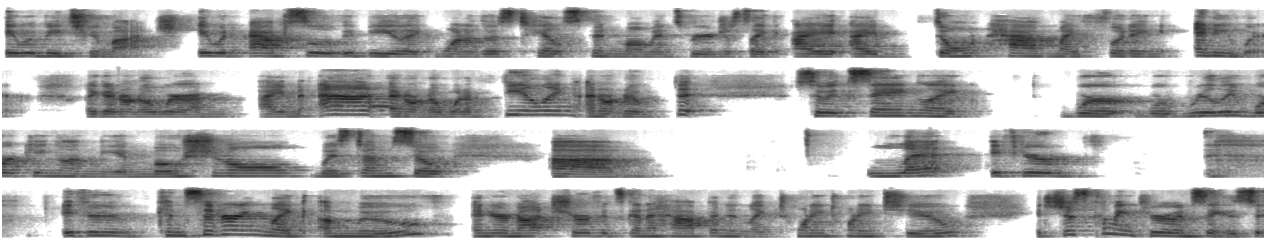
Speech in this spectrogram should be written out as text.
it would be too much. It would absolutely be like one of those tailspin moments where you're just like, I, I don't have my footing anywhere. Like, I don't know where I'm, I'm at. I don't know what I'm feeling. I don't know. So it's saying like, we're, we're really working on the emotional wisdom. So, um, let, if you're, if you're considering like a move and you're not sure if it's going to happen in like 2022 it's just coming through and saying so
